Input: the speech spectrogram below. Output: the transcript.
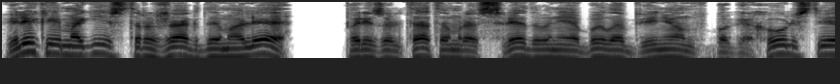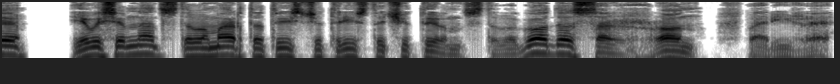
Великий магистр Жак де Мале по результатам расследования был обвинен в богохульстве и 18 марта 1314 года сожжен в Париже.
